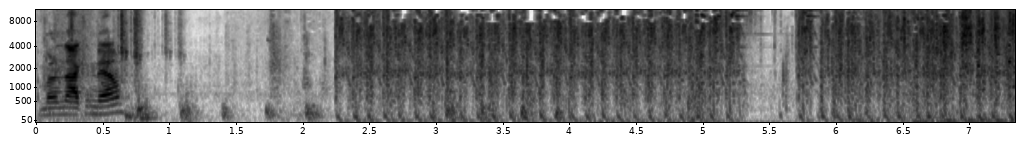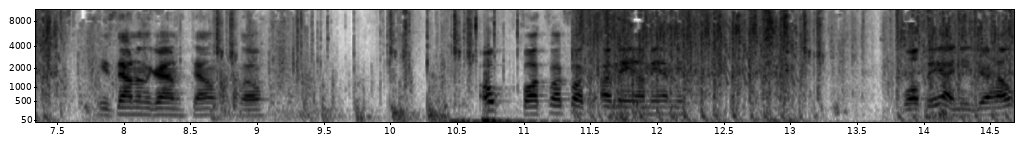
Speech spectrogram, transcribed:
I'm gonna knock him down. He's down on the ground, down low. Oh, fuck, fuck, fuck. I mean, I mean, I mean. Wolfie, I need your help.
